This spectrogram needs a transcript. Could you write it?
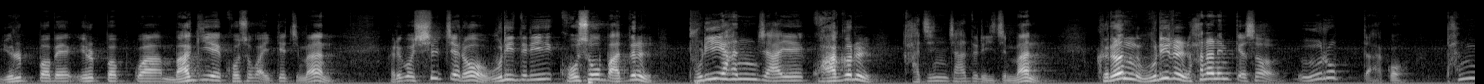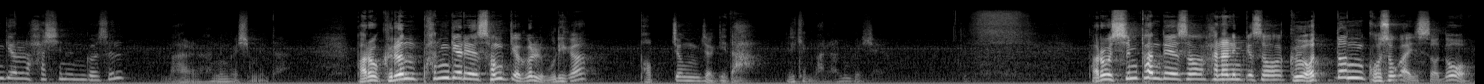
율법의 율법과 마귀의 고소가 있겠지만 그리고 실제로 우리들이 고소받을 불의한 자의 과거를 가진 자들이지만 그런 우리를 하나님께서 의롭다고 판결하시는 것을 말하는 것입니다. 바로 그런 판결의 성격을 우리가 법정적이다. 이렇게 말하는 것이에요. 바로 심판대에서 하나님께서 그 어떤 고소가 있어도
